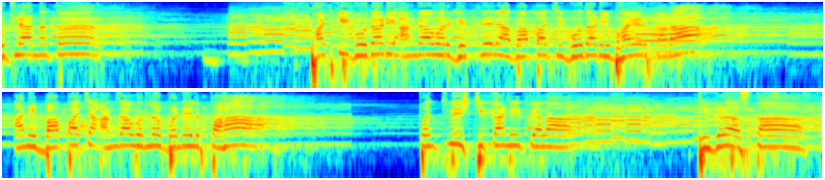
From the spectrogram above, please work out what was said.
उठल्यानंतर फाटकी गोदाडी अंगावर घेतलेल्या बापाची गोदाडी बाहेर काढा आणि बापाच्या अंगावरलं बनेल पहा. पंचवीस ठिकाणी त्याला ठिगळं असतात.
